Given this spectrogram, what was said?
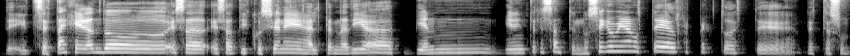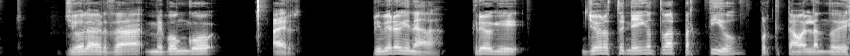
de- se están generando esa- esas discusiones alternativas bien, bien interesantes. No sé qué opinan ustedes al respecto de este, de este asunto. Yo, la verdad, me pongo. A ver, primero que nada, creo que yo no estoy ni ahí con tomar partido, porque estamos hablando de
